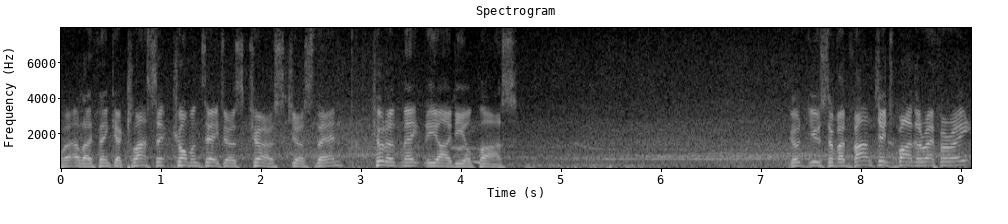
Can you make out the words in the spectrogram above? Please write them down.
Well, I think a classic commentator's curse just then. Couldn't make the ideal pass. Good use of advantage by the referee.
